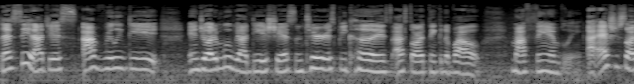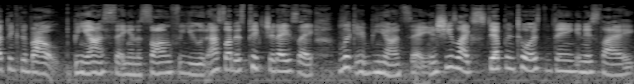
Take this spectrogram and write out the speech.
that's it. I just I really did enjoy the movie. I did share some tears because I started thinking about my family. I actually started thinking about Beyonce and the song for you. And I saw this picture they say, look at Beyonce. And she's like stepping towards the thing and it's like,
